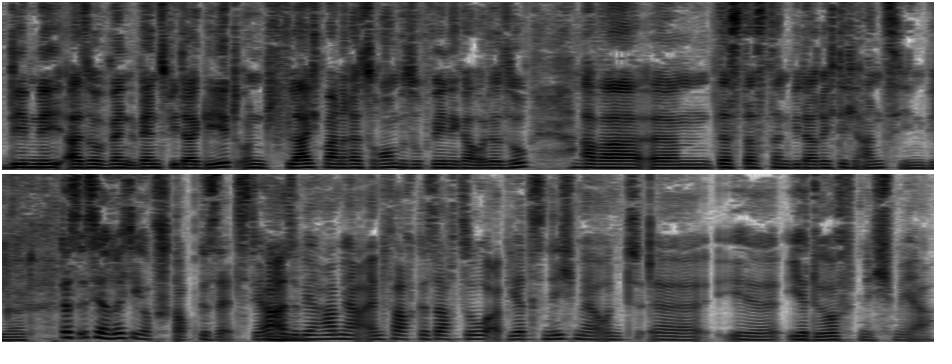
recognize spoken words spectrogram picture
demnächst, also wenn es wieder geht und vielleicht mal ein Restaurantbesuch weniger oder so, mhm. aber ähm, dass das dann wieder richtig anziehen wird. Das ist ja richtig auf Stopp gesetzt, ja. Also mhm. Also wir haben ja einfach gesagt, so ab jetzt nicht mehr und äh, ihr, ihr dürft nicht mehr.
